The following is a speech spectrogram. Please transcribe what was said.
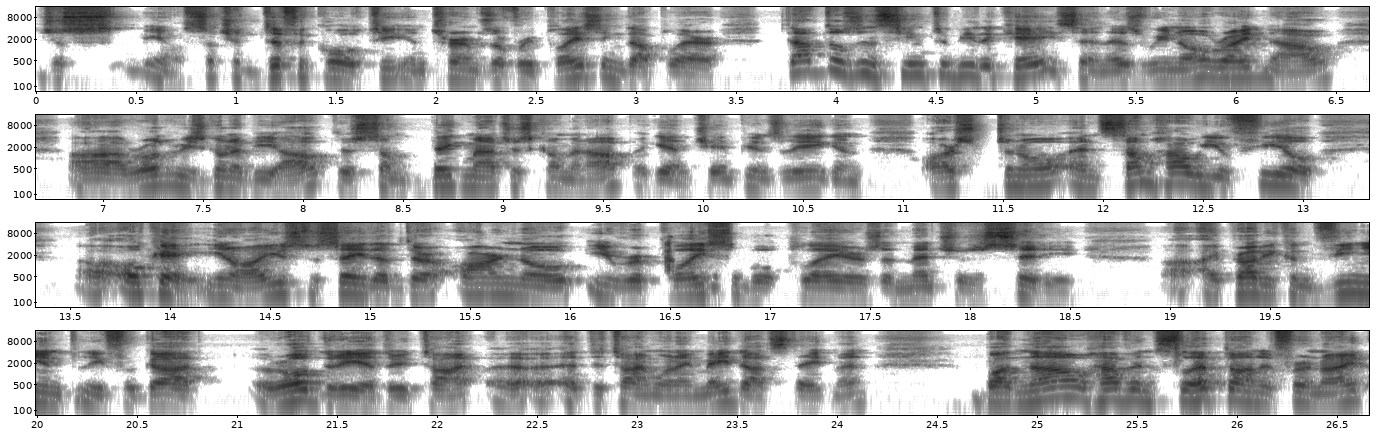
just, you know, such a difficulty in terms of replacing that player. That doesn't seem to be the case. And as we know right now, uh, Rodri is going to be out. There's some big matches coming up. Again, Champions League and Arsenal. And somehow you feel, uh, okay, you know, I used to say that there are no irreplaceable players in Manchester City. Uh, I probably conveniently forgot Rodri at the time uh, at the time when I made that statement. But now, having slept on it for a night,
